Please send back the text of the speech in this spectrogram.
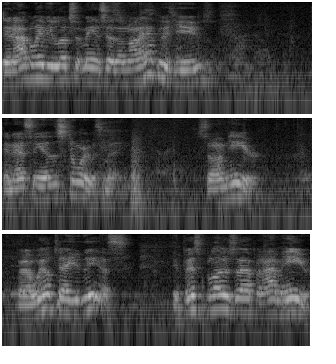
then I believe He looks at me and says, I'm not happy with you. And that's the end of the story with me. So I'm here. But I will tell you this if this blows up and I'm here,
